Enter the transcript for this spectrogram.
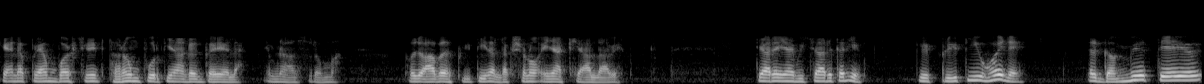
ત્યાંના પ્રેમ વર્ષની ધરમપુર ત્યાં આગળ ગયેલા એમના આશ્રમમાં. તો જો આ બધા પ્રીતિના લક્ષણો અહીંયા ખ્યાલ આવે. ત્યારે અહીંયા વિચાર કરીએ કે પ્રીતિ હોય ને ત્યારે ગમે તે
